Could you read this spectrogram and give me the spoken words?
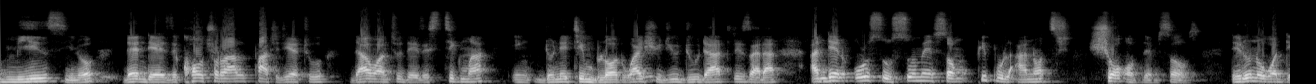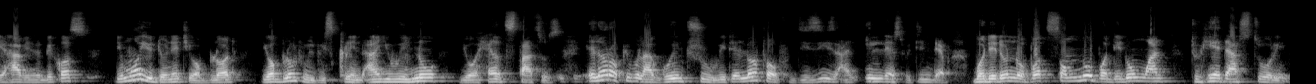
means, you know. Then there's the cultural part there too. That one too, there's a stigma in donating blood. Why should you do that? This and that. And then also so many some people are not sure of themselves. They don't know what they have it because the more you donate your blood, your blood will be screened and you will know your health status. A lot of people are going through with a lot of disease and illness within them, but they don't know. But some know, but they don't want to hear that story.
